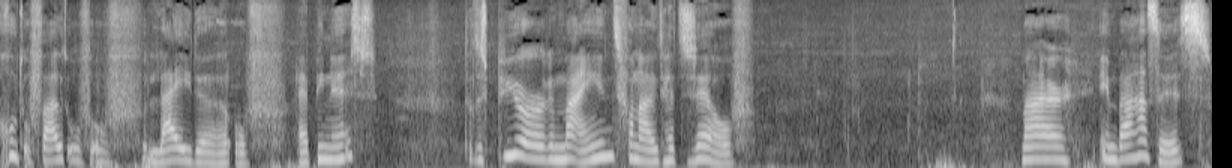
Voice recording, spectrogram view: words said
goed of fout of, of lijden of happiness. Dat is puur de mind vanuit het zelf. Maar in basis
